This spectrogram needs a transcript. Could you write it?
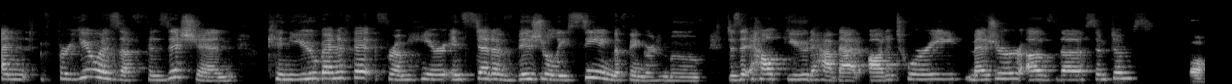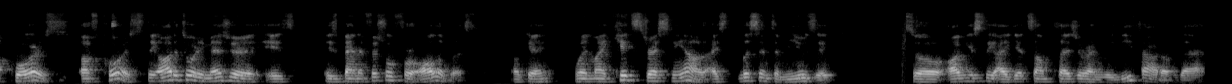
And for you as a physician, can you benefit from here instead of visually seeing the fingers move? Does it help you to have that auditory measure of the symptoms? Of course, of course. The auditory measure is is beneficial for all of us. Okay. When my kids stress me out, I listen to music. So obviously I get some pleasure and relief out of that.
